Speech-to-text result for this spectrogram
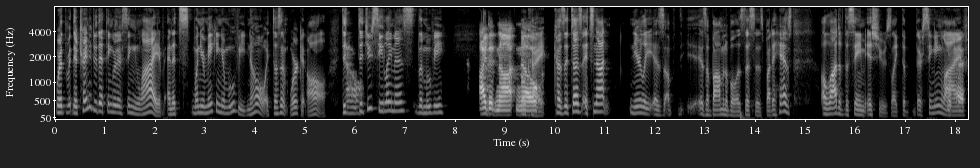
where they're trying to do that thing where they're singing live, and it's when you're making a movie. No, it doesn't work at all. Did No. Did you see Les Mis the movie? I did not know. Okay, because it does. It's not nearly as as abominable as this is, but it has a lot of the same issues. Like the they're singing live.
